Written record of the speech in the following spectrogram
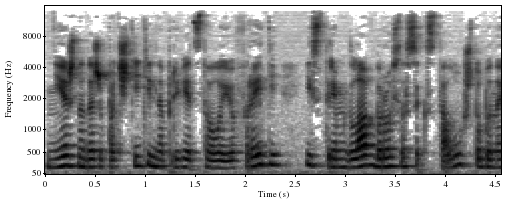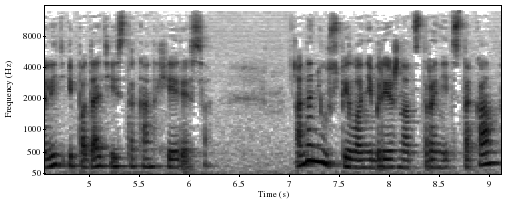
Нежно, даже почтительно приветствовал ее Фредди и стремглав бросился к столу, чтобы налить и подать ей стакан Хереса. Она не успела небрежно отстранить стакан,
